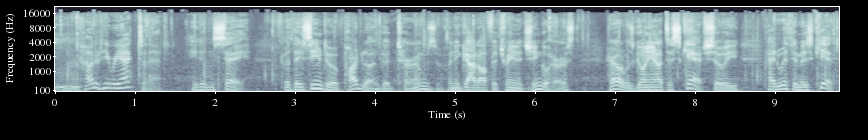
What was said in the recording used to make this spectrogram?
Hmm, how did he react to that? He didn't say, but they seemed to have parted on good terms. When he got off the train at Shinglehurst, Harold was going out to sketch, so he had with him his kit.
